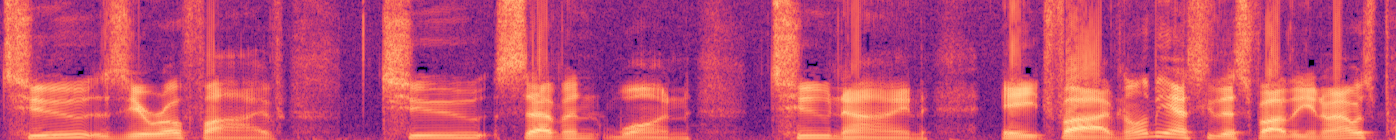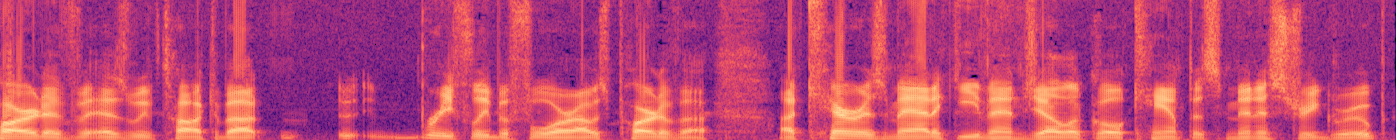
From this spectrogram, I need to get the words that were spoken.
205 271 2985. Now, let me ask you this, Father. You know, I was part of, as we've talked about briefly before, I was part of a, a charismatic evangelical campus ministry group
